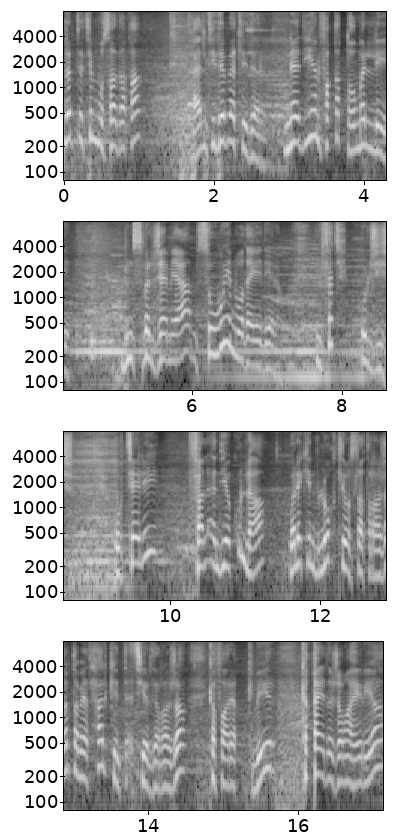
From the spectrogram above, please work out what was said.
لم تتم مصادقة على الانتدابات اللي داروا. ناديا فقط هما اللي بالنسبة للجامعة مسوين الوضعية ديالهم الفتح والجيش. وبالتالي فالأندية كلها ولكن بالوقت اللي وصلت الرجاء بطبيعة الحال كاين تأثير ديال الرجاء كفريق كبير كقاعدة جماهيرية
